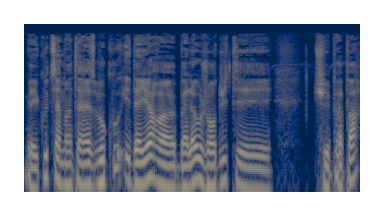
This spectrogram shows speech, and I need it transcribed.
bah, écoute, ça m'intéresse beaucoup. Et d'ailleurs, bah, là aujourd'hui, tu es papa.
